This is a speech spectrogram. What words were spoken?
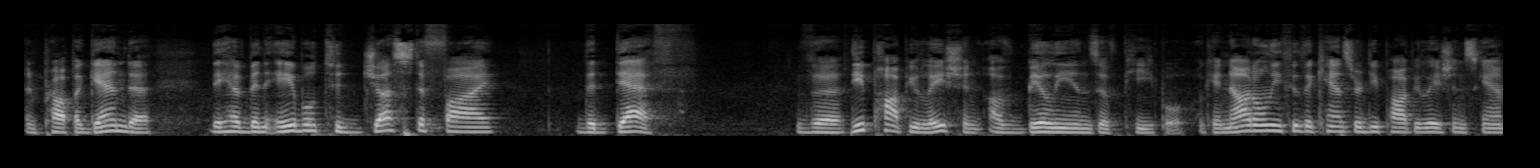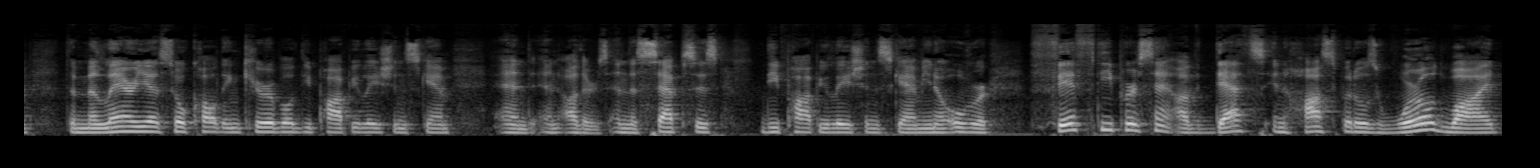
and propaganda, they have been able to justify the death the depopulation of billions of people. Okay, not only through the cancer depopulation scam, the malaria so called incurable depopulation scam, and, and others, and the sepsis depopulation scam. You know, over 50% of deaths in hospitals worldwide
